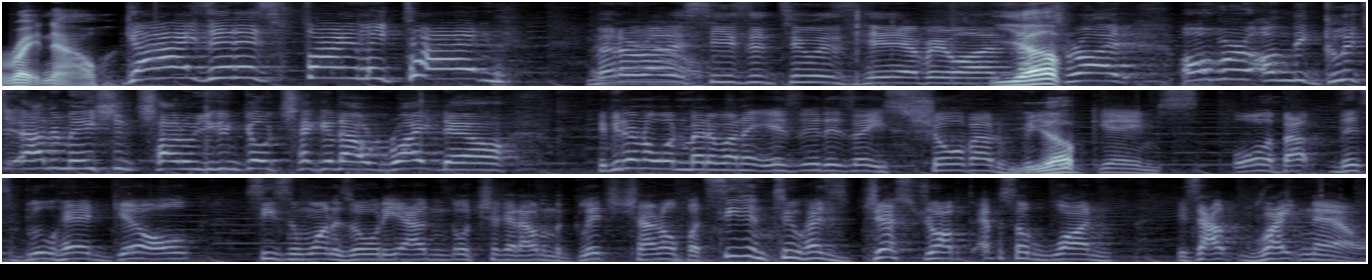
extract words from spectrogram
right now Guys, it is finally time! Meta Runner Season 2 is here, everyone. Yep. That's right. Over on the Glitch Animation channel, you can go check it out right now. If you don't know what Meta Runner is, it is a show about video Yep. games. All about this blue-haired girl. Season 1 is already out and go check it out on the Glitch channel. But Season 2 has just dropped. Episode 1 is out right now.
